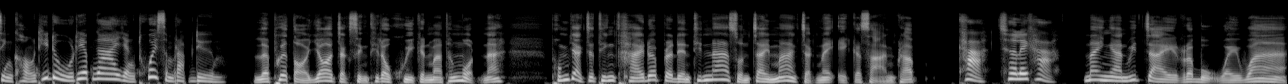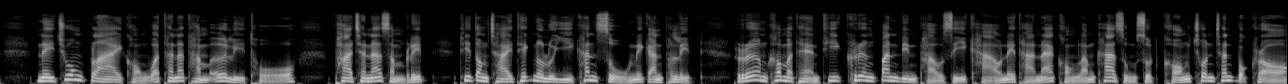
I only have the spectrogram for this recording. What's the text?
สิ่งของที่ดูเรียบง่ายอย่างถ้วยสำหรับดื่ม และเพื่อต่อยอดจากสิ่งที่เราคุยกันมาทั้งหมดนะ ผมอยากจะทิ้งท้ายด้วยประเด็นที่น่าสนใจมากจากในเอกสารครับ ค่ะ เชิญเลยค่ะ ในงานวิจัยระบุไว้ว่า ในช่วงปลายของวัฒนธรรมเออร์ลีโถ ภาชนะสำริดที่ต้องใช้เทคโนโลยีขั้นสูงในการผลิต เริ่มเข้ามาแทนที่เครื่องปั้นดินเผาสีขาวในฐานะของล้ำค่าสูงสุดของชนชั้นปกครอง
